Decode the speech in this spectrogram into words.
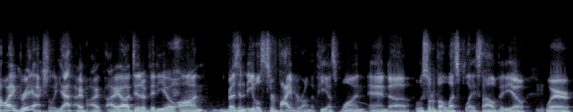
Oh, I agree. Actually, yeah, I I, I uh, did a video on Resident Evil Survivor on the PS1, and uh, it was sort of a let's play style video Mhm. where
